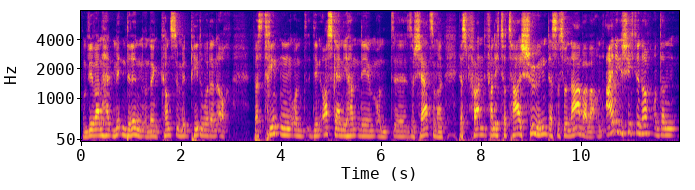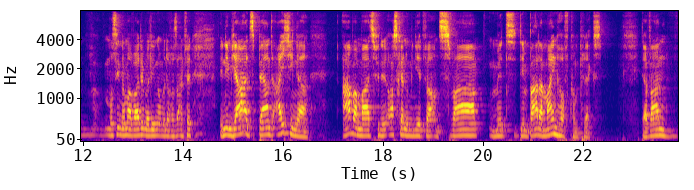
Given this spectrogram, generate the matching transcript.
Und wir waren halt mittendrin und dann konntest du mit Pedro dann auch was trinken und den Oscar in die Hand nehmen und äh, so Scherze machen. Das fand, fand ich total schön, dass es so nahbar war. Und eine Geschichte noch, und dann muss ich nochmal weiter überlegen, ob mir noch was einfällt. In dem Jahr, als Bernd Eichinger abermals für den Oscar nominiert war, und zwar mit dem Bader-Meinhof-Komplex. Da waren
